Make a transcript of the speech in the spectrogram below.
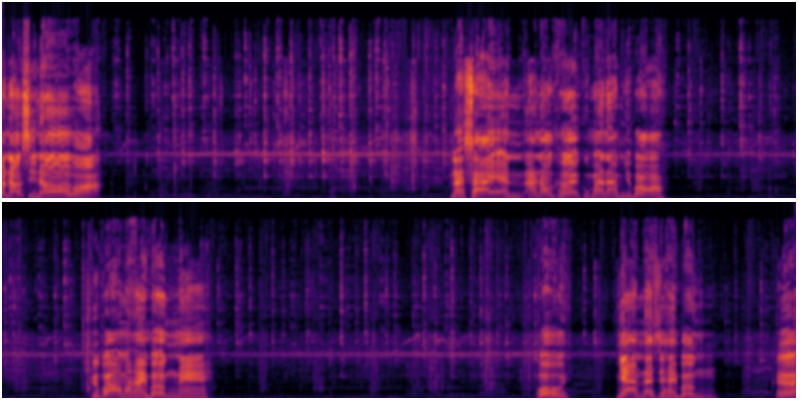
บ้านน้องซีโนบ่นาไซอันเอาน้องเคยกูมานำอยู่บ่คือบ่เอามาให้เบิ่งแน่โอ้ยยามได้สิให้เบิ่งเฮ้อ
